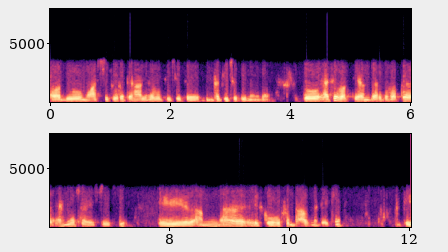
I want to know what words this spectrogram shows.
और जो मुआशी सूरत हाल है वो किसी से ढकी छुपी नहीं है। तो ऐसे वक्त के अंदर बहुत अहमियत है इस चीज़ की कि हम इसको उस अंदाज में देखें कि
